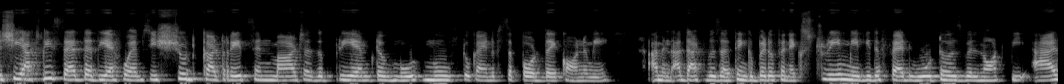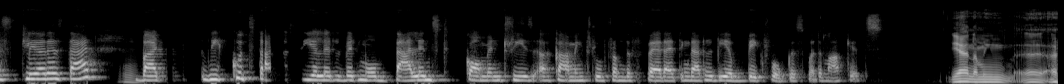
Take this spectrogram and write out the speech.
she actually said that the FOMC should cut rates in March as a preemptive move, move to kind of support the economy. I mean, that was, I think, a bit of an extreme. Maybe the Fed voters will not be as clear as that, mm. but we could start see a little bit more balanced commentaries uh, coming through from the Fed. I think that will be a big focus for the markets. Yeah, and I mean, uh,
